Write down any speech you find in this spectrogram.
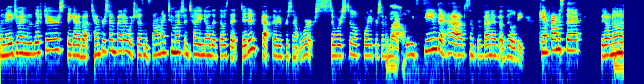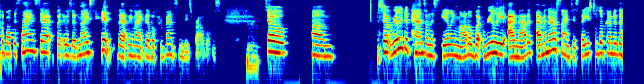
when they joined mood lifters, they got about 10% better, which doesn't sound like too much until you know that those that didn't got 30% worse. So we're still 40% above. Wow. So we seem to have some preventive ability. Can't promise that. We don't know enough mm-hmm. about the science yet, but it was a nice hint that we might be able to prevent some of these problems. Mm-hmm. So um, so it really depends on the scaling model but really i'm not a i'm a neuroscientist i used to look under the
